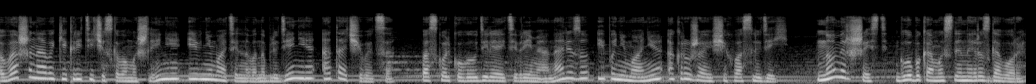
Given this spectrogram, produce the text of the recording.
ваши навыки критического мышления и внимательного наблюдения оттачиваются, поскольку вы уделяете время анализу и пониманию окружающих вас людей. Номер 6. Глубокомысленные разговоры.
